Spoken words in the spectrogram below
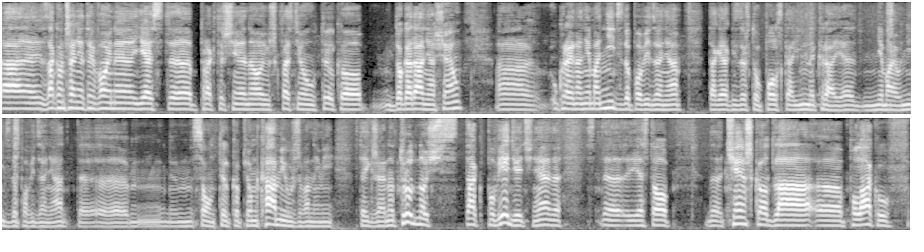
E, Zakończenie tej wojny jest e, praktycznie no, już kwestią tylko dogadania się. Ukraina nie ma nic do powiedzenia, tak jak zresztą Polska i inne kraje nie mają nic do powiedzenia. Są tylko pionkami używanymi w tej grze. No trudno tak powiedzieć, nie? E, Jest to e, ciężko dla e, Polaków,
